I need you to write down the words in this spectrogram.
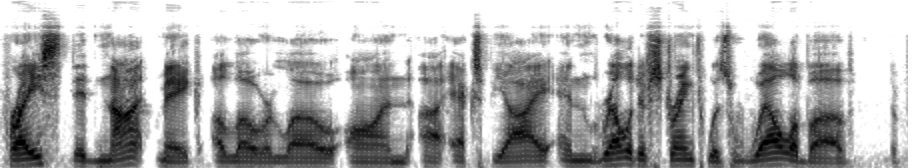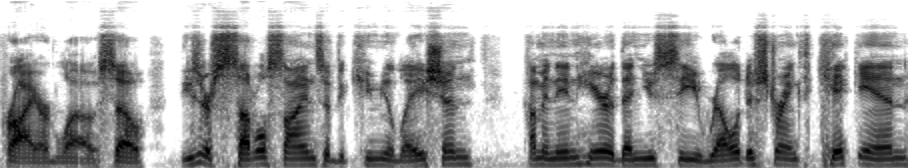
Price did not make a lower low on uh, XBI, and relative strength was well above the prior low. So these are subtle signs of accumulation coming in here. Then you see relative strength kick in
